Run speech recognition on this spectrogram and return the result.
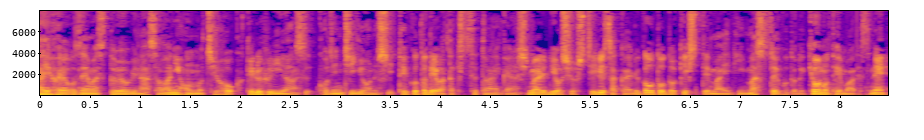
はい、おはようございます。土曜日の朝は日本の地方をかけるフリーランス、個人事業主ということで、私、瀬戸内海の島り漁師をしている坂井がお届けしてまいります。ということで、今日のテーマはですね、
